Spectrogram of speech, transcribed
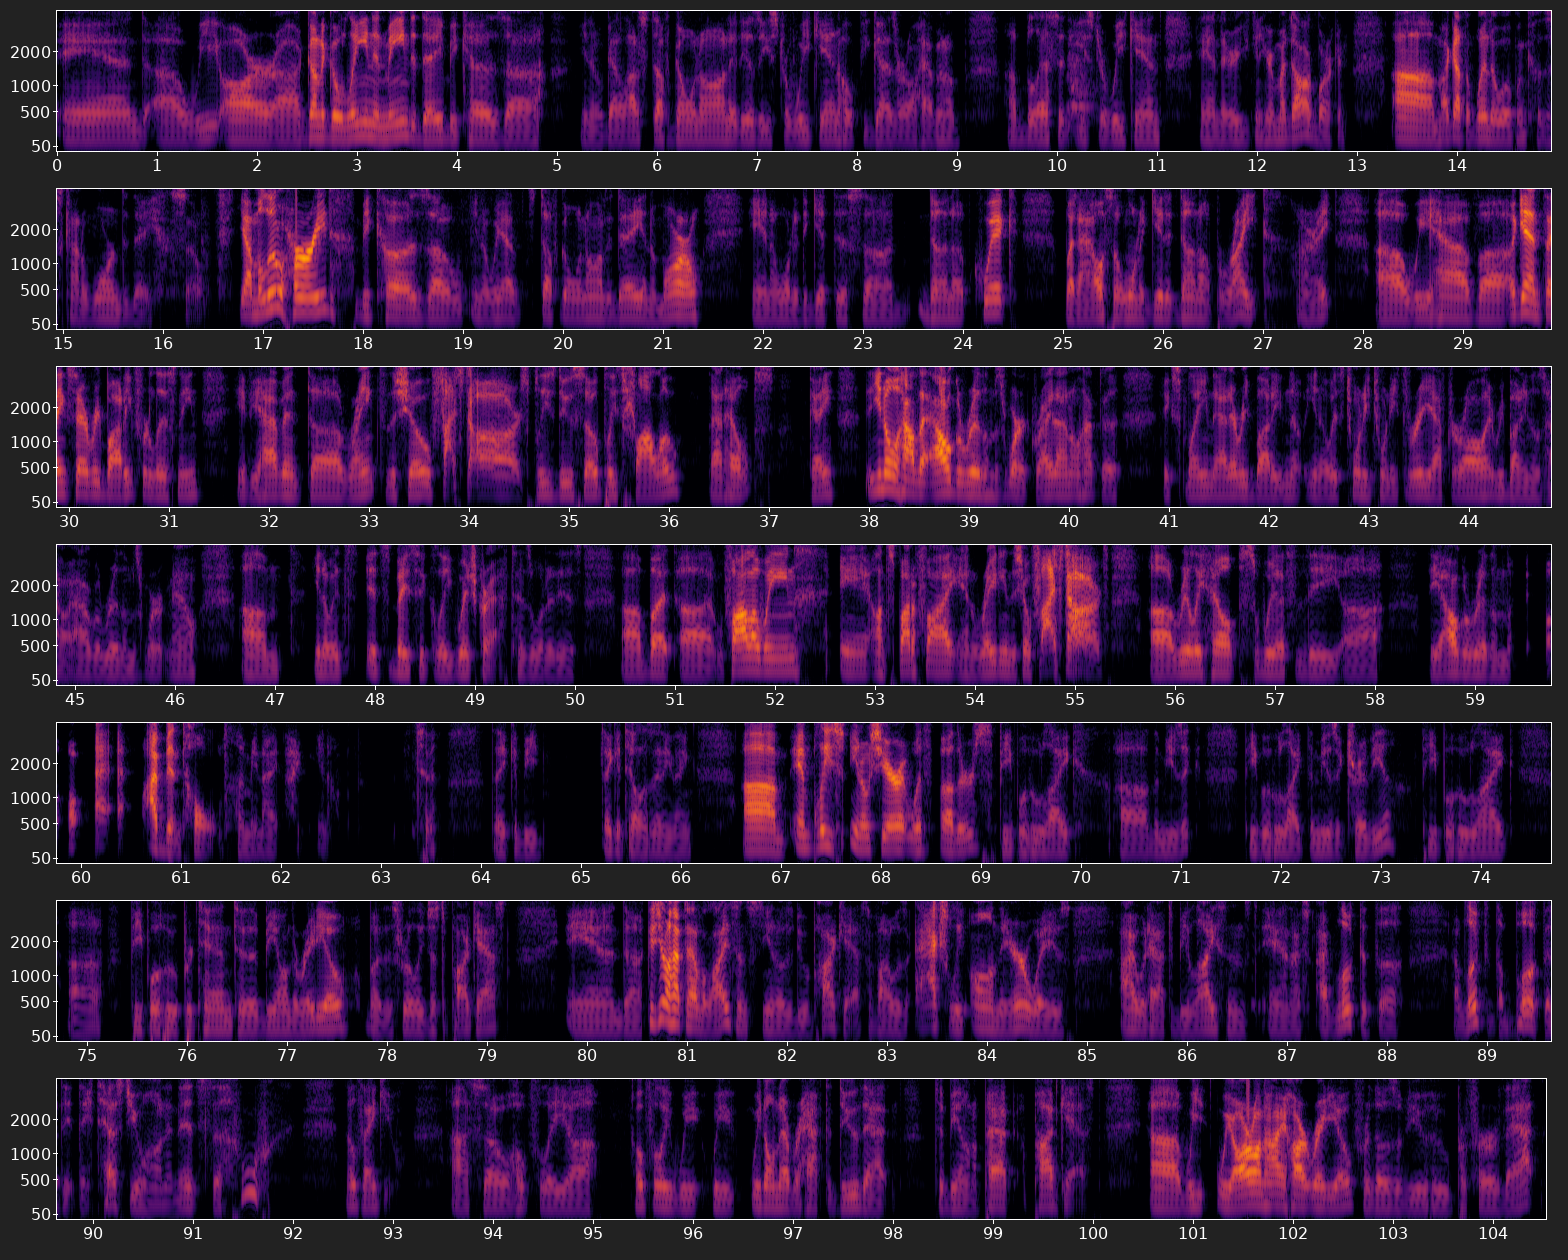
And uh, we are uh, going to go lean and mean today because, uh, you know, got a lot of stuff going on. It is Easter weekend. Hope you guys are all having a, a blessed Easter weekend. And there you can hear my dog barking. Um, I got the window open because it's kind of warm today. So, yeah, I'm a little hurried because, uh, you know, we have stuff going on today and tomorrow. And I wanted to get this uh, done up quick, but I also want to get it done up right. All right. Uh, we have, uh, again, thanks to everybody for listening. If you haven't uh, ranked the show five stars, please do so. Please follow. That helps. Okay. You know how the algorithms work, right? I don't have to explain that. Everybody know, you know, it's 2023 after all. Everybody knows how algorithms work now. Um, you know, it's it's basically witchcraft is what it is. Uh, but uh, following and on Spotify and rating the show five stars uh, really helps with the uh, the algorithm. I, have been told. I mean, I, I you know, they could be, they could tell us anything. Um, and please, you know, share it with others, people who like uh, the music, people who like the music trivia, people who like uh, people who pretend to be on the radio, but it's really just a podcast. And because uh, you don't have to have a license, you know, to do a podcast. If I was actually on the airwaves, I would have to be licensed. And I've I've looked at the I've looked at the book that they, they test you on, and it's uh, whew, no thank you. Uh, so hopefully, uh, hopefully we, we we don't ever have to do that to be on a, pat, a podcast. Uh, we we are on iHeartRadio for those of you who prefer that.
